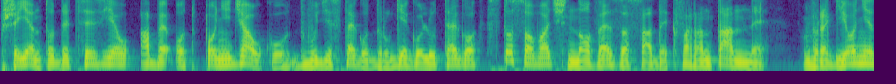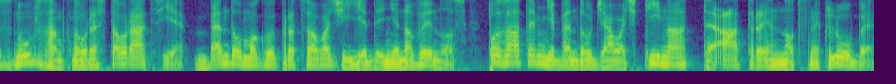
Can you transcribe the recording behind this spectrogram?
przyjęto decyzję, aby od poniedziałku 22 lutego stosować nowe zasady kwarantanny. W regionie znów zamkną restauracje. Będą mogły pracować jedynie na wynos. Poza tym nie będą działać kina, teatry, nocne kluby.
